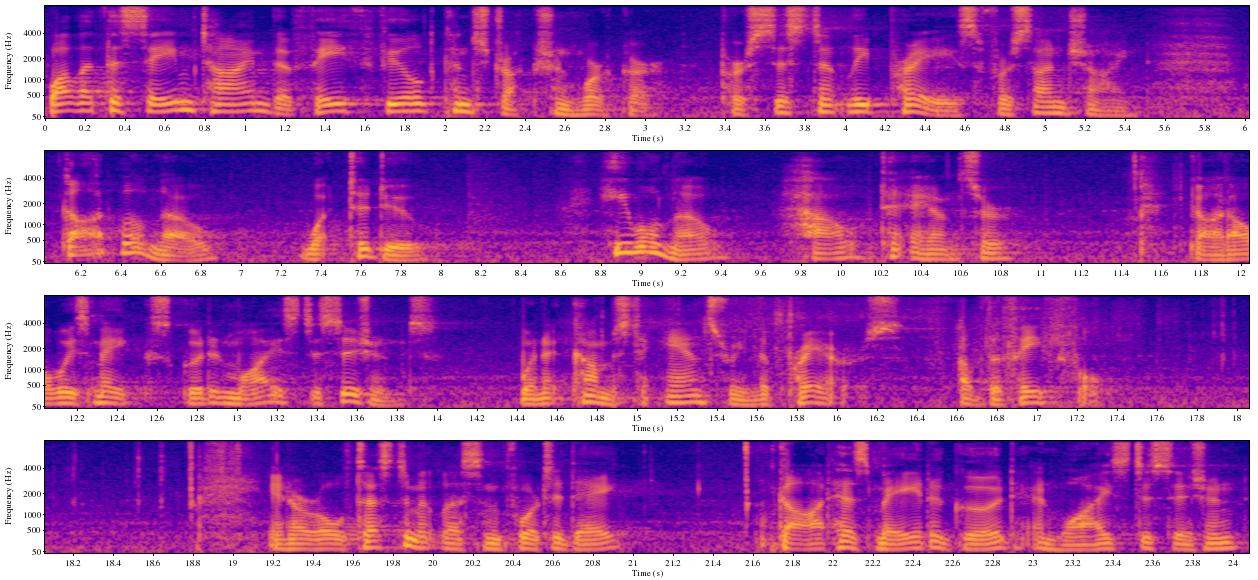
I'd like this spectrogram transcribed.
while at the same time the faith filled construction worker persistently prays for sunshine, God will know what to do. He will know how to answer. God always makes good and wise decisions when it comes to answering the prayers of the faithful. In our Old Testament lesson for today, God has made a good and wise decision.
